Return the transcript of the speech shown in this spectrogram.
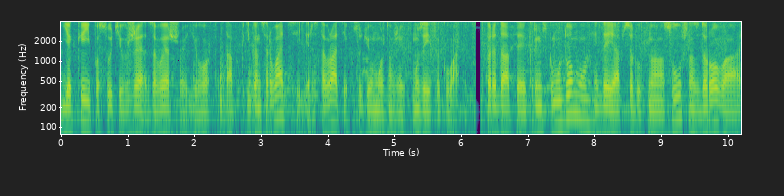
який по суті вже завершує його етап і консервації, і реставрації. По суті, його можна вже музеїфікувати. Передати Кримському дому ідея абсолютно слушна, здорова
